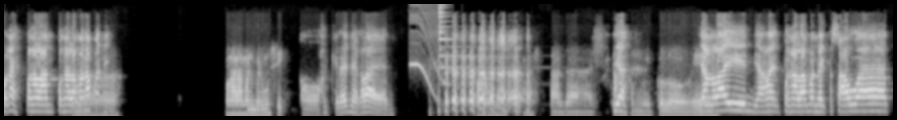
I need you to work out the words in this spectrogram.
Oke, okay, pengalaman pengalaman uh, apa nih? Eh, pengalaman bermusik. Oh, kirain yang lain. astaga, ya. Lo, Yang lain, yang lain pengalaman naik pesawat,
